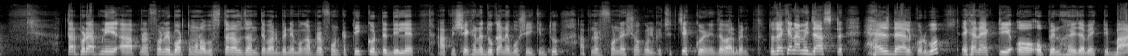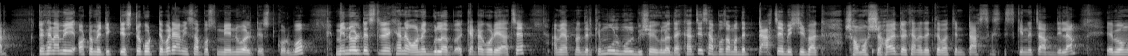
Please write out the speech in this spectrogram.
তারপরে আপনি আপনার ফোনের বর্তমান অবস্থাটাও জানতে পারবেন এবং আপনার ফোনটা ঠিক করতে দিলে আপনি সেখানে দোকানে বসেই কিন্তু আপনার ফোনের সকল কিছু চেক করে নিতে পারবেন। তো দেখেন আমি জাস্ট হ্যাশ ডায়াল করব। এখানে একটি ওপেন হয়ে যাবে একটি বার তো এখানে আমি অটোমেটিক টেস্টও করতে পারি। আমি সাপোজ ম্যানুয়াল টেস্ট করব। ম্যানুয়াল টেস্টের এখানে অনেকগুলো ক্যাটাগরি আছে। আমি আপনাদেরকে মূল মূল বিষয়গুলো দেখাচ্ছি। সাপোজ আমাদের টাচে বেশিরভাগ সমস্যা হয়। তো এখানে দেখতে পাচ্ছেন টাচ স্ক্রিনে চাপ দিলাম এবং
